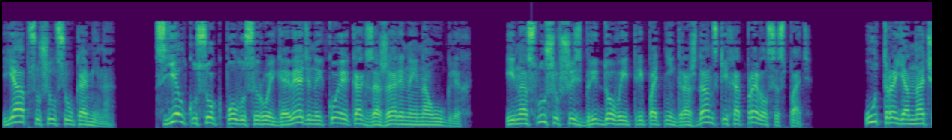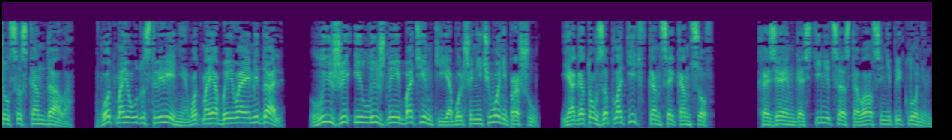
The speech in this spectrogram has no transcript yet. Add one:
Я обсушился у камина. Съел кусок полусырой говядины, кое-как зажаренной на углях, и, наслушавшись бредовой трепотни гражданских, отправился спать. Утро я начал со скандала. Вот мое удостоверение, вот моя боевая медаль. Лыжи и лыжные ботинки, я больше ничего не прошу. Я готов заплатить в конце концов. Хозяин гостиницы оставался непреклонен.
